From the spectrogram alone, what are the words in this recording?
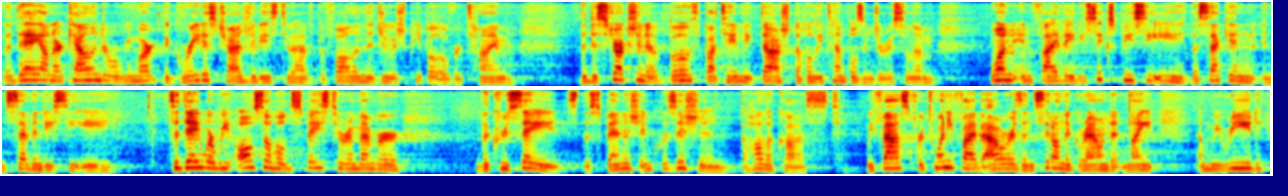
the day on our calendar where we mark the greatest tragedies to have befallen the Jewish people over time. The destruction of both Batei Mikdash, the holy temples in Jerusalem, one in 586 BCE, the second in 70 CE, Today, where we also hold space to remember the Crusades, the Spanish Inquisition, the Holocaust. We fast for 25 hours and sit on the ground at night and we read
